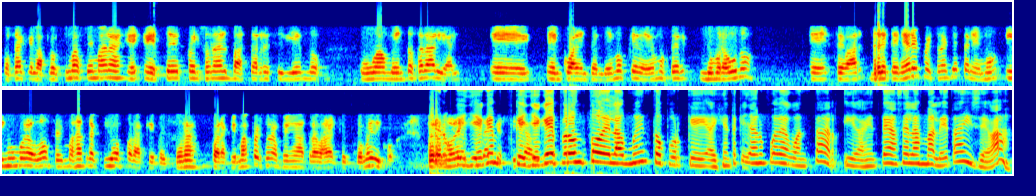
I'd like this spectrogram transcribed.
O sea que las próximas semanas e, este personal va a estar recibiendo un aumento salarial, eh, el cual entendemos que debemos ser, número uno, eh, se va a retener el personal que tenemos y número dos, ser más atractivos para que personas, para que más personas vengan a trabajar al centro médico. Pero, que, llegue, que, llegue pronto el aumento porque hay gente que ya no puede aguantar y la gente hace las maletas y se va.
